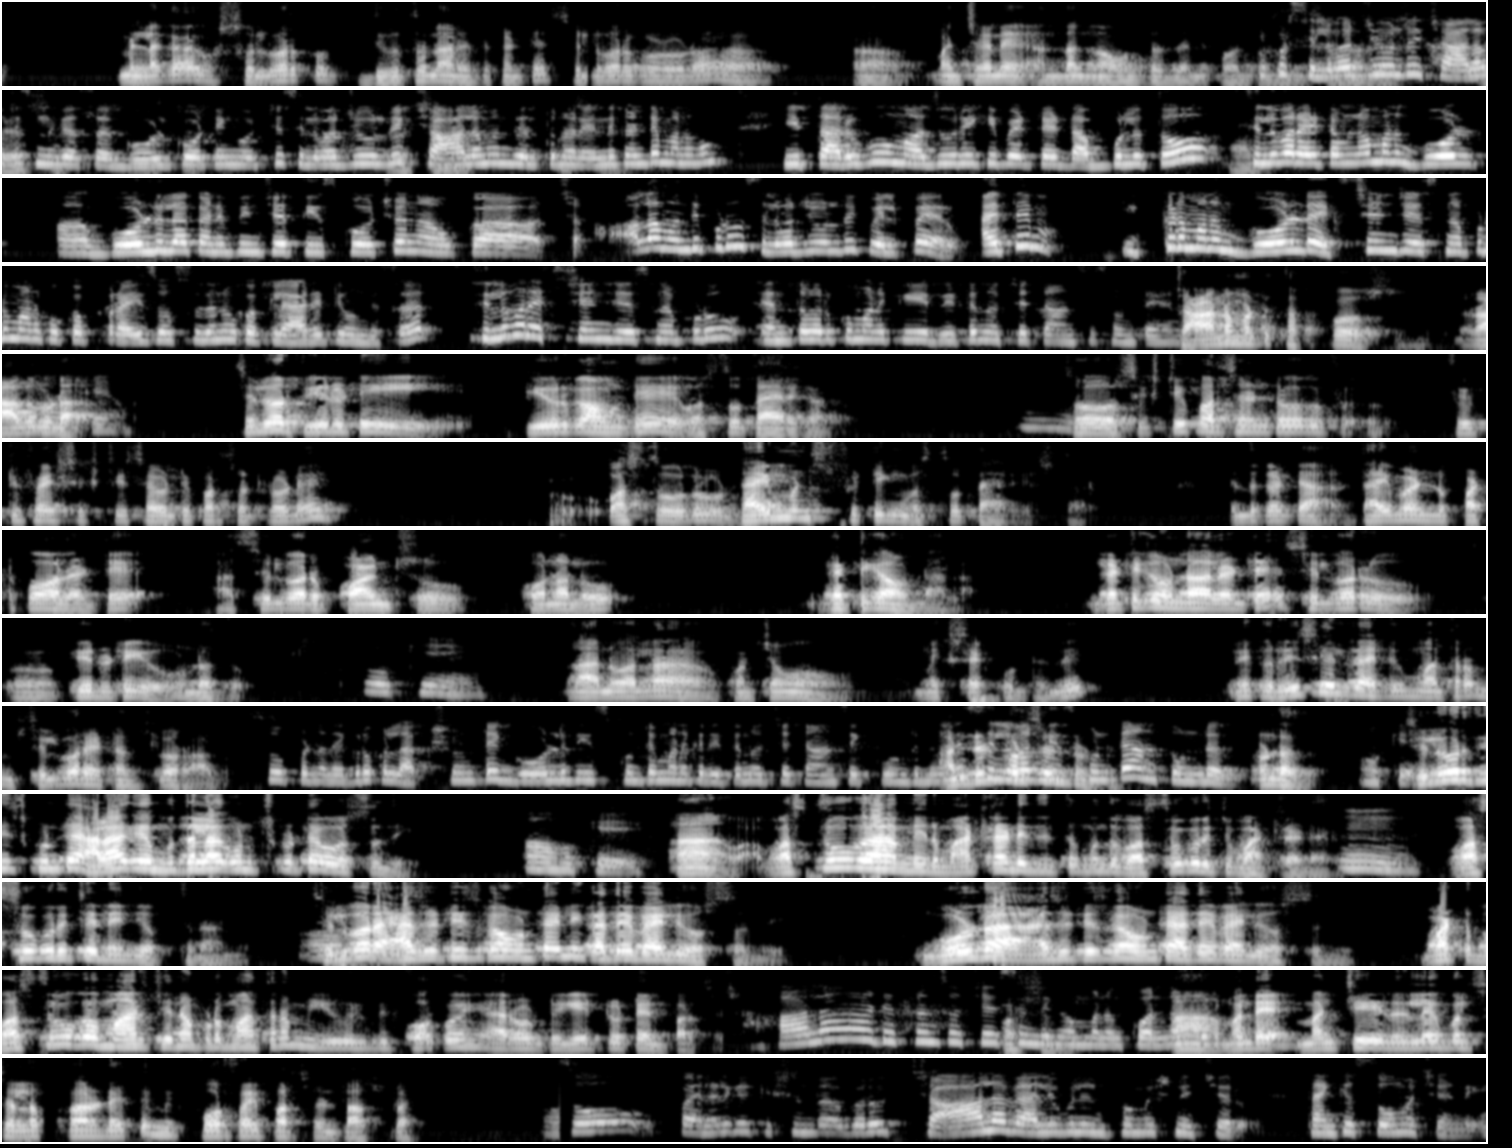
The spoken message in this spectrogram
మెల్లగా సిల్వర్కు దిగుతున్నారు. ఎందుకంటే సిల్వర్ కూడా మంచిగానే అందంగా ఉంటుందని కొంతమంది ఇప్పుడు సిల్వర్ జ్యువెలరీ చాలా Yes, వచ్చేసింది కదా సార్. గోల్డ్. కోటింగ్ వచ్చి సిల్వర్ జ్యువెలరీ చాలా. మంది వెళ్తున్నారు. ఎందుకంటే మనకు ఈ తరుగు మజూరికి పెట్టే డబ్బులతో. సిల్వర్ ఐటమ్లో మనం గోల్డ్ గోల్డ్ లా కనిపించే తీసుకోవచ్చు అని ఒక చాలా మంది ఇప్పుడు సిల్వర్ జ్యువెలరీకి వెళ్ళిపోయారు. అయితే ఇక్కడ మనం గోల్డ్ ఎక్స్చేంజ్ చేసినప్పుడు మనకు ఒక ప్రైస్ వస్తుందని ఒక క్లారిటీ ఉంది సార్. సిల్వర్ ఎక్స్చేంజ్ చేసినప్పుడు ఎంతవరకు మనకి రిటర్న్ వచ్చే ఛాన్సెస్ ఉంటాయి చాలా మటుకు తక్కువ వస్తుంది. రాదు కూడా. సిల్వర్ ప్యూరిటీ ప్యూర్గా ఉంటే వస్తువు తయారు కాదు. So sixty percent fifty five sixty seventy పర్సెంట్లోనే వస్తువులు డైమండ్స్ ఫిట్టింగ్ వస్తువు తయారు చేస్తారు. ఎందుకంటే ఆ డైమండ్ పట్టుకోవాలంటే ఆ సిల్వర్ పాయింట్స్ కొనలు గట్టిగా ఉండాలి. గట్టిగా ఉండాలంటే సిల్వర్ ప్యూరిటీ ఉండొద్దు. ఓకే. దానివల్ల కొంచెం మిక్స్ ఎక్కువ ఉంటుంది. మీకు రీసేల్ వాల్యూ మాత్రం సిల్వర్ ఐటమ్స్లో రాదు. సో ఇప్పుడు నా దగ్గర ఒక లక్ష ఉంటే గోల్డ్ తీసుకుంటే మనకి రిటర్న్ వచ్చే ఛాన్స్ ఎక్కువ ఉంటుంది 100% సిల్వర్. తీసుకుంటే అంత ఉండదు. ఉండదు. సిల్వర్ తీసుకుంటే అలాగే ముద్దలాగా ఉంచుకుంటే వస్తుంది. ఓకే వస్తువుగా మీరు మాట్లాడేది ఇంతకుముందు వస్తువు గురించి మాట్లాడారు. వస్తువు గురించి నేను చెప్తున్నాను. సిల్వర్ యాజ్ ఇట్ ఈస్గా ఉంటే నీకు అదే వాల్యూ వస్తుంది. గోల్డ్ యాజ్ ఇట్ ఈస్గా ఉంటే అదే వాల్యూ వస్తుంది. బట్ వస్తువుగా మార్చినప్పుడు మాత్రం you will be four going around eight to ten percent చాలా డిఫరెన్స్ వచ్చేసింది మనం అంటే మంచి రిలయబుల్ సెల్ కార్డ్ అయితే మీకు ఫోర్ ఫైవ్ పర్సెంట్ లాస్ట్లో సో ఫైనల్గా కిషన్ రావు గారు చాలా వాల్యుబుల్ ఇన్ఫర్మేషన్ ఇచ్చారు. థ్యాంక్ యూ సో మచ్ అండి.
